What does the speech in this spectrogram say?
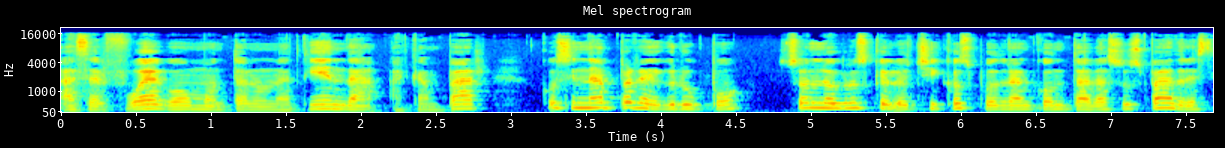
Hacer fuego, montar una tienda, acampar, cocinar para el grupo son logros que los chicos podrán contar a sus padres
